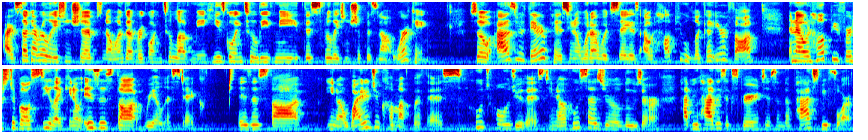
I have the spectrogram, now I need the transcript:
I suck at relationships, no one's ever going to love me, he's going to leave me, this relationship is not working. So, as your therapist, you know, what I would say is I would help you look at your thought and I would help you first of all see, like, you know, is this thought realistic? Is this thought, you know, why did you come up with this? Who told you this? You know, who says you're a loser? Have you had these experiences in the past before?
